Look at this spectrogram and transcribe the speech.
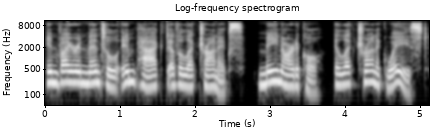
Environmental impact of electronics. Main article Electronic waste.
